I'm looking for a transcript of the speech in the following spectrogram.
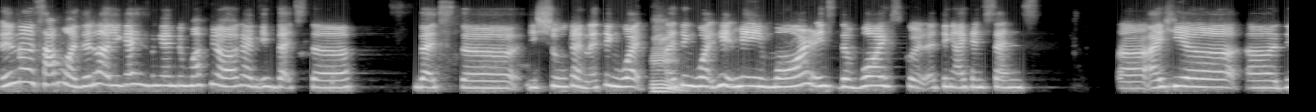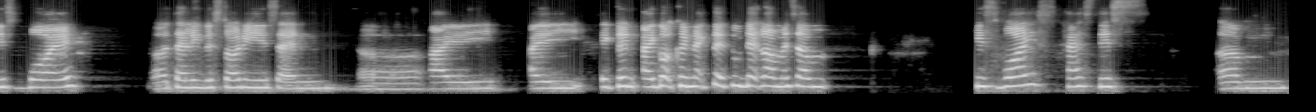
you know sama je lah. You guys dengan the mafia kan if that's the that's the issue kan. I think what Mm. I think what hit me more is the voice code. I think I can sense uh, I hear uh, this boy uh, telling the stories and uh, I I I, can, I got connected to that lah. Macam his voice has this um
